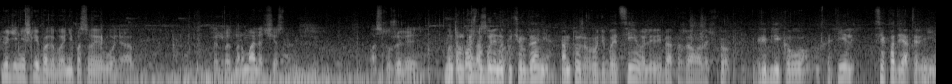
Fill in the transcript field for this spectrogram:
люди не шли как бы не по своей воле, а как бы нормально, честно. отслужили. Ну, Вот только у что были на. Кучургане, там тоже вроде бы отсеивали, ребята жаловались, что гребли кого хотели, всех подряд вернее.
